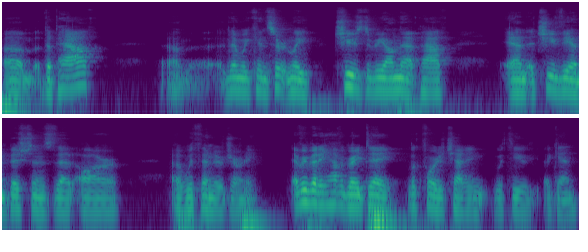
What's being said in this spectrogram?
um, the path, um, then we can certainly choose to be on that path and achieve the ambitions that are uh, within our journey. Everybody, have a great day. Look forward to chatting with you again.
